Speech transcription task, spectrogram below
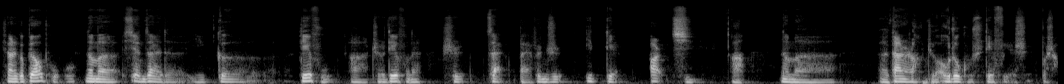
像这个标普，那么现在的一个跌幅啊，这个跌幅呢是在百分之一点二七啊。那么呃，当然了，这个欧洲股市跌幅也是不少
